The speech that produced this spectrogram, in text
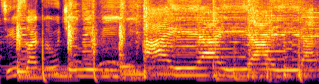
ці закручені вії. Ай-яй-яй-яй,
